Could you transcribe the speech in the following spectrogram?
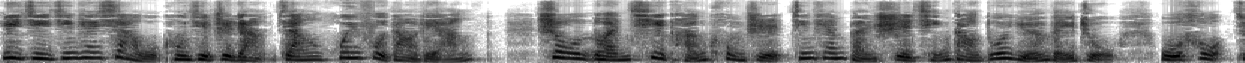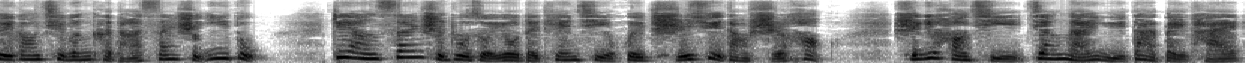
预计今天下午空气质量将恢复到良。受暖气团控制，今天本市晴到多云为主，午后最高气温可达三十一度。这样三十度左右的天气会持续到十号。十一号起，江南雨带北台，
